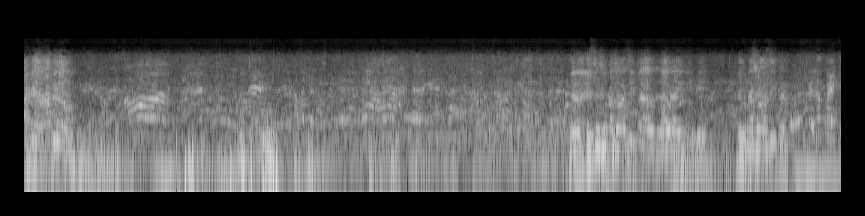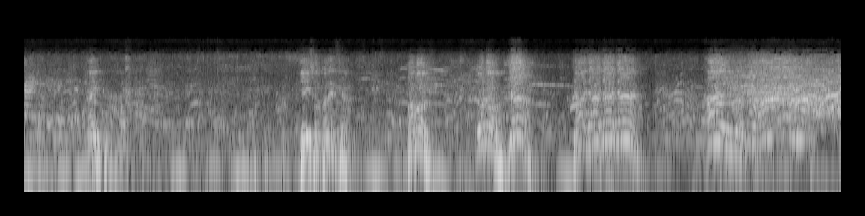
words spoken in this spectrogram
rápido, rápido. Pero esa es una sola cicla, Laura. Es una sola cicla. Ahí. Pues. Jason Valencia. Vamos. Uno, ya. Ya, ya, ya, ya. Ay, Dios mío. Ay,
